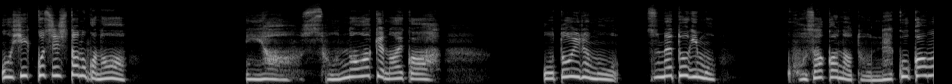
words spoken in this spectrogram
お引っ越ししたのかな？いやそんなわけないか。おトイレも爪研ぎも小魚と猫缶も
